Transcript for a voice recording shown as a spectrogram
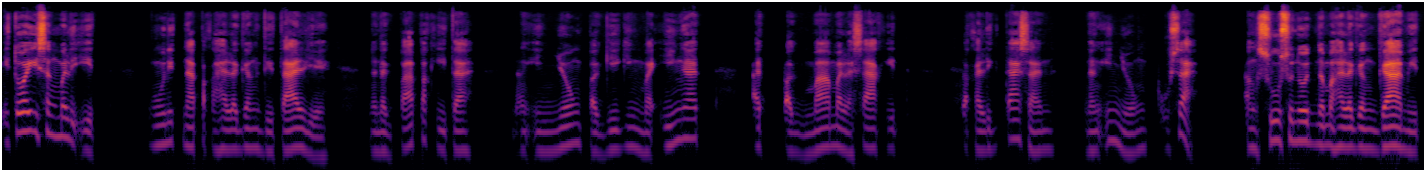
Ito ay isang maliit ngunit napakahalagang detalye na nagpapakita ng inyong pagiging maingat at pagmamalasakit sa kaligtasan ng inyong pusa. Ang susunod na mahalagang gamit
